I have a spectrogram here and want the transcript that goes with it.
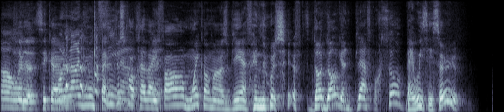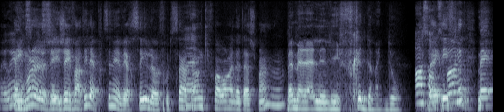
Ah C'est comme... On l'engloutit, Fait que plus qu'on travaille fort, moins qu'on mange bien à la fin de nos shifts. Donc, donc, il y a une place pour ça. Ben oui, c'est sûr. Ben oui, Hey, mais moi, j'ai inventé la poutine inversée. Là. Faut-tu s'entendre Ouais. qu'il faut avoir un attachement? hein? Ben, mais la- les, les frites de McDo. Ah, sont Ben, bonnes? les frites, mais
